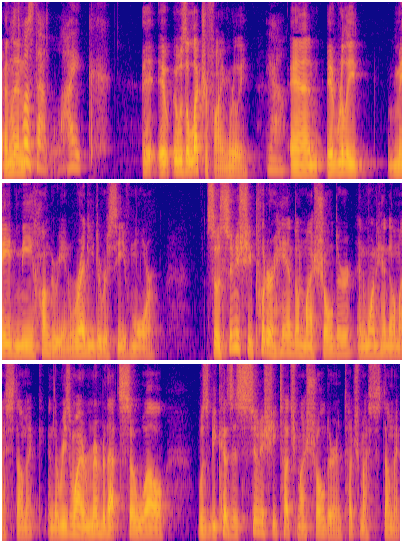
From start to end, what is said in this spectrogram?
And what then- was that like? It, it, it was electrifying, really. Yeah. And it really made me hungry and ready to receive more. So as soon as she put her hand on my shoulder and one hand on my stomach, and the reason why I remember that so well was because as soon as she touched my shoulder and touched my stomach,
